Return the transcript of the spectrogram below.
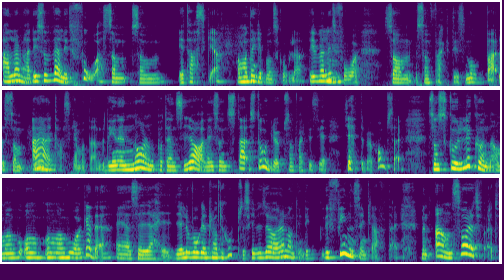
alla de här, det är så väldigt få som, som är taskiga. Om man tänker på en skola. Det är väldigt Mm. få som, som faktiskt mobbar, som är Mm. taskiga mot andra. Det är en enorm potential, det är en sån sta- stor grupp som faktiskt är jättebra kompisar. Som skulle kunna, om man, om, om man vågade eh, säga hej eller vågade prata ihop sig, ska vi göra någonting? Det, det finns en kraft där. Men ansvaret för att,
